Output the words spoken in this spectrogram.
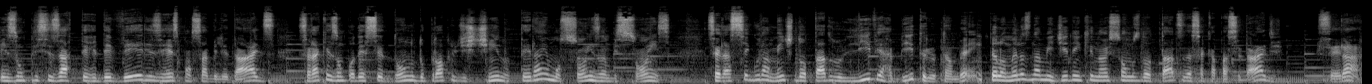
Eles vão precisar ter deveres e responsabilidades? Será que eles vão poder ser dono do próprio destino? Terá emoções, ambições? Será seguramente dotado do livre-arbítrio também? Pelo menos na medida em que nós somos dotados dessa capacidade? Será?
